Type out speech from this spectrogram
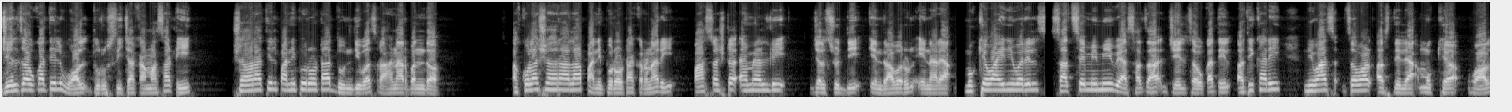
जेल चौकातील वॉल दुरुस्तीच्या कामासाठी शहरातील पाणीपुरवठा दोन दिवस राहणार बंद. अकोला शहराला पाणीपुरवठा करणारी पासष्ट एम एल डी जलशुद्धी केंद्रावरून येणाऱ्या मुख्य वाहिनीवरील सातशे मिमी व्यासाचा जेल चौकातील अधिकारी निवास जवळ असलेल्या मुख्य हॉल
